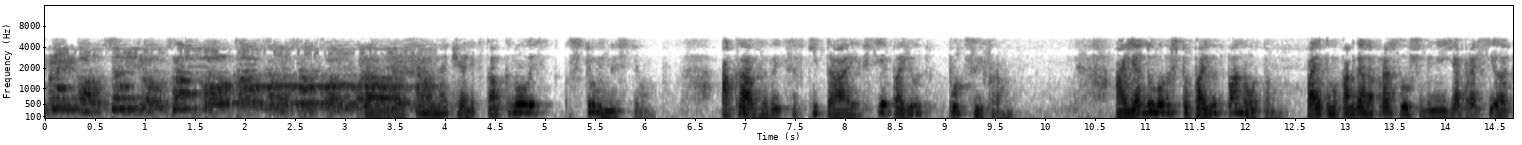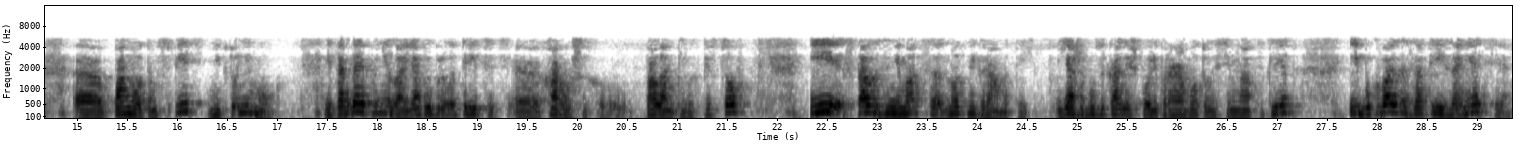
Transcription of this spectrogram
美貌细又长又长，是谁弯 А, в самом начале столкнулась с трудностью. Оказывается, в Китае все поют по цифрам. А я думала, что поют по нотам. Поэтому, когда на прослушивании я просила э, по нотам спеть, никто не мог. И тогда я поняла, я выбрала 30 э, хороших, э, талантливых певцов и стала заниматься нотной грамотой. Я же в музыкальной школе проработала 17 лет, и буквально за три занятия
